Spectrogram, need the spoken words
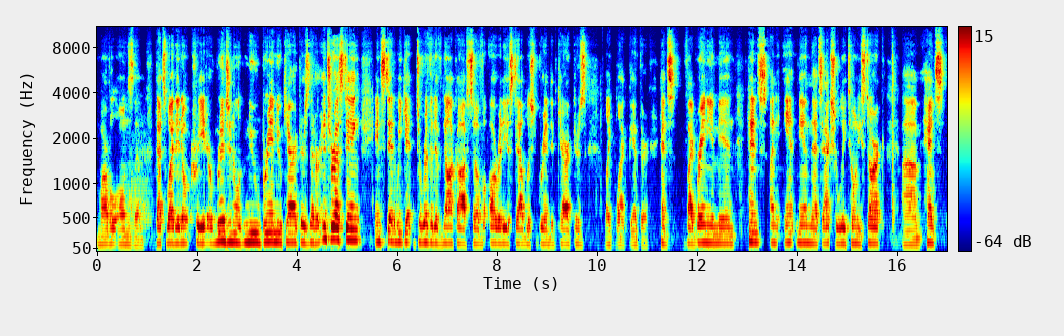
Marvel owns them. That's why they don't create original, new, brand new characters that are interesting. Instead, we get derivative knockoffs of already established branded characters like Black Panther. Hence, Vibranium Man. Hence, an Ant Man that's actually Tony Stark. Um, hence,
